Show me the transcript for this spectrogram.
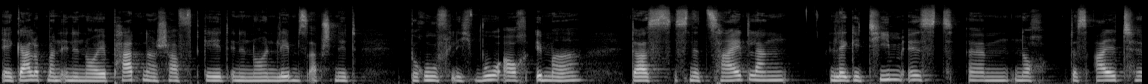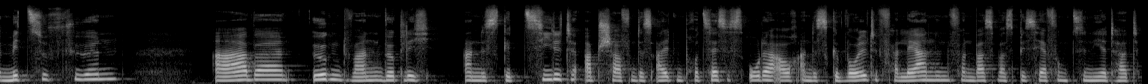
egal ob man in eine neue Partnerschaft geht, in einen neuen Lebensabschnitt, beruflich, wo auch immer, dass es eine Zeit lang legitim ist, ähm, noch das Alte mitzuführen, aber irgendwann wirklich an das gezielte Abschaffen des alten Prozesses oder auch an das gewollte Verlernen von was, was bisher funktioniert hat,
